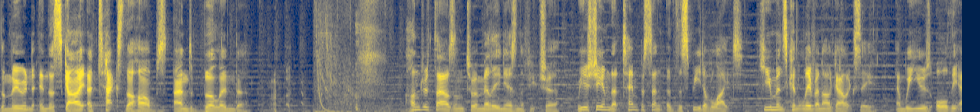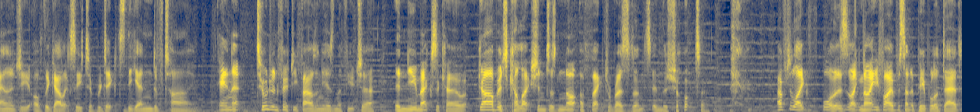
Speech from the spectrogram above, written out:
The moon in the sky attacks the Hobbs and Belinda. Hundred thousand to a million years in the future, we assume that 10% of the speed of light, humans can live in our galaxy, and we use all the energy of the galaxy to predict the end of time. In 250,000 years in the future, in New Mexico, garbage collection does not affect residents in the short term. After like, well, it's like 95% of people are dead,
